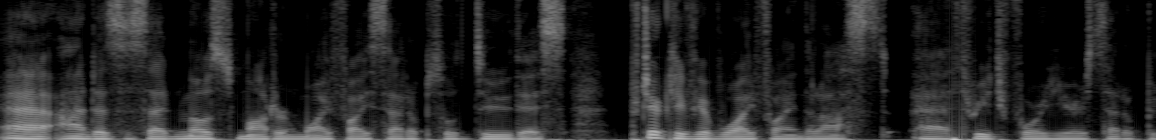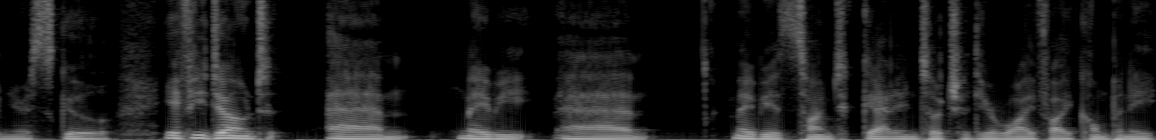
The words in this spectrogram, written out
Uh, and as I said most modern Wi-Fi setups will do this particularly if you have Wi-Fi in the last uh, three to four years set up in your school. If you don't um, maybe um, maybe it's time to get in touch with your Wi-Fi company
